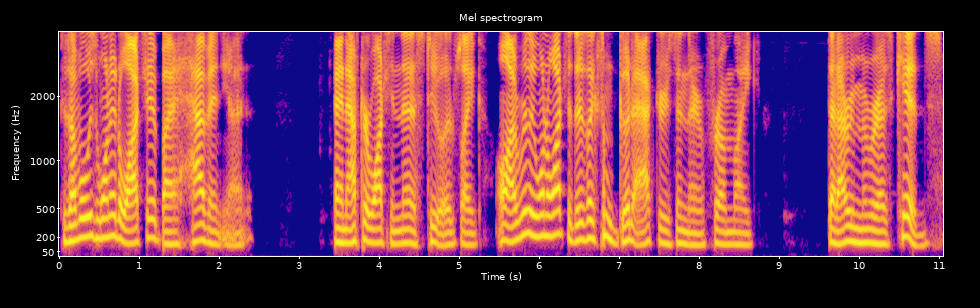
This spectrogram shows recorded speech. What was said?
Because I've always wanted to watch it, but I haven't yet. And after watching this too, it was like, oh, I really want to watch it. There's like some good actors in there from like that I remember as kids,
